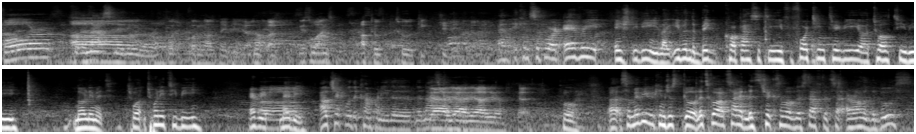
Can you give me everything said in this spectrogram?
For For the NAS uh, maybe, or- for, for not maybe. Yeah. No. But this one's up to two GB. Yeah. And it can support every HDD, like even the big capacity for 14 TB or 12 TB, no limit. 12, 20 TB, every Uh, maybe. I'll check with the company, the the NAS Yeah, company. yeah, yeah, yeah, yeah. Cool. Uh, so maybe we can just go. Let's go outside. Let's check some of the stuff that's around at the booth.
